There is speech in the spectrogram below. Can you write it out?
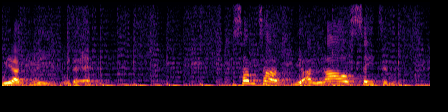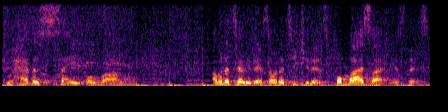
we agree with the enemy. sometimes we allow Satan to have a say over our life. I want to tell you this, I want to teach you this. From my side, is this.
